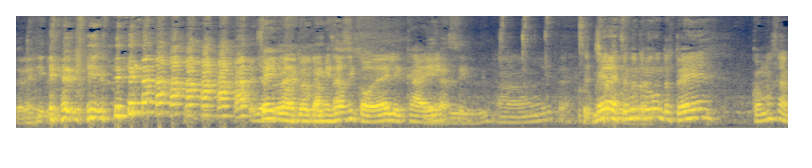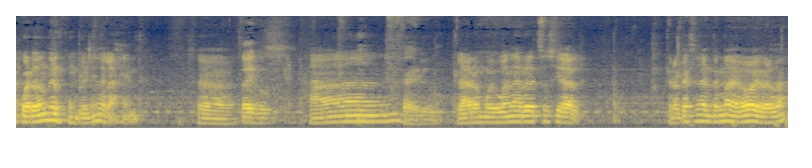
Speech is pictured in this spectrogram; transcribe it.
Tú eres hippie. Sí, con tu camisa psicodélica ahí. Mira, echaron esto me pregunto, ¿ustedes cómo se acuerdan de los cumpleaños de la gente? O sea, Facebook. Ah, Facebook. claro, muy buena red social. Creo que ese es el tema de hoy, ¿verdad?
